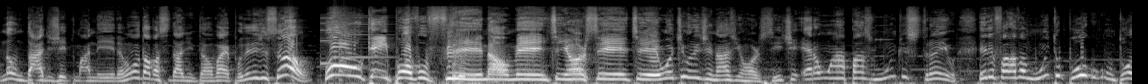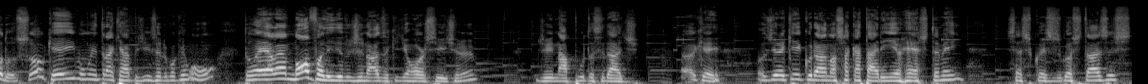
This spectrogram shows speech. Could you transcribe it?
Não dá de jeito maneira. Vamos voltar pra cidade então, vai. Poder de edição. Ok, povo, finalmente em Horse City. O antigo ginásio em Horse City era um rapaz muito estranho. Ele falava muito pouco com todos. Ok, vamos entrar aqui rapidinho em Pokémon. Então ela é a nova líder do ginásio aqui de Horse City, né? De na puta cidade. Ok. Vamos vir aqui curar a nossa Catarinha e o resto também. Essas coisas gostosas.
